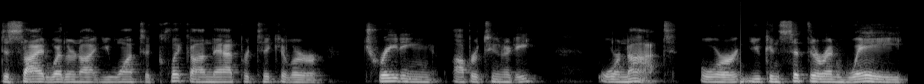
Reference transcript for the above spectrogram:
decide whether or not you want to click on that particular trading opportunity or not. Or you can sit there and weigh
